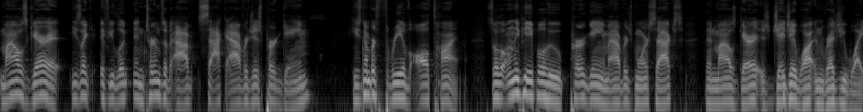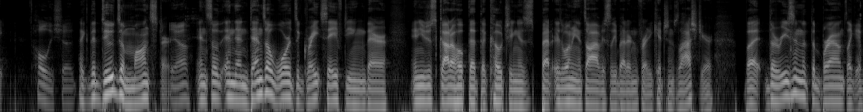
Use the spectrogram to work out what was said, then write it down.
Myles Garrett he's like if you look in terms of av- sack averages per game he's number 3 of all time. So the only people who per game average more sacks than Myles Garrett is JJ Watt and Reggie White. Holy shit! Like the dude's a monster. Yeah. And so and then Denzel Ward's a great safety in there, and you just gotta hope that the coaching is better. Well, I mean, it's obviously better than Freddie Kitchens last year. But the reason that the Browns, like, if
